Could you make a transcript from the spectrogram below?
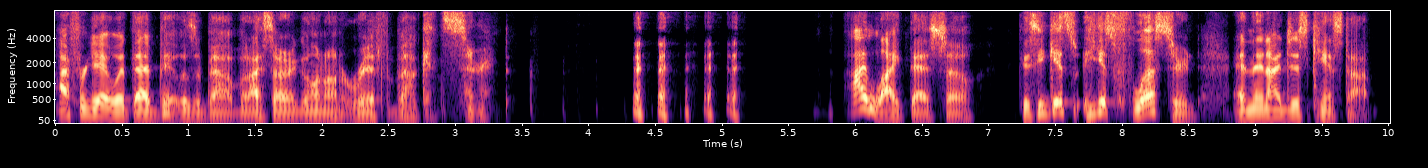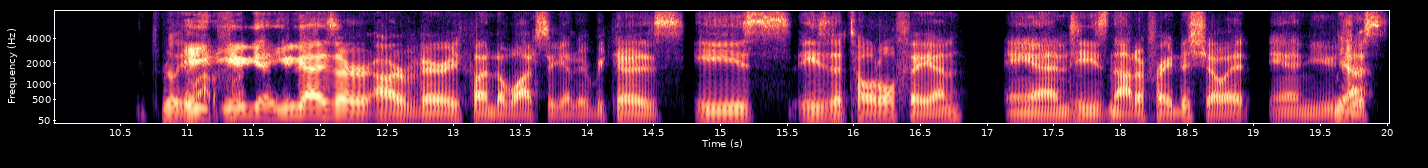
I forget what that bit was about, but I started going on a riff about concerned. I like that show. because he gets he gets flustered, and then I just can't stop. It's really you, you, you guys are are very fun to watch together because he's he's a total fan and he's not afraid to show it, and you yeah. just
